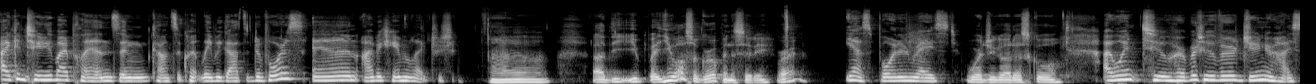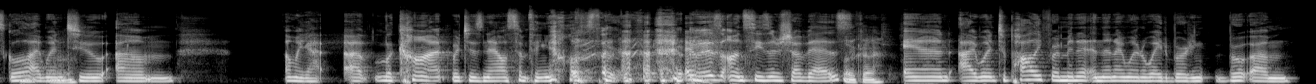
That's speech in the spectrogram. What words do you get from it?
I continued my plans and consequently we got the divorce and I became an electrician. Uh, uh, you, but you also grew up in the city, right? Yes, born and raised. Where'd you go to school? I went to Herbert Hoover Junior High School. I went to, um, oh my God, uh, LeConte, which is now something else. it was on Cesar Chavez. Okay. And I went to Poly for a minute, and then I went away to boarding, um,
